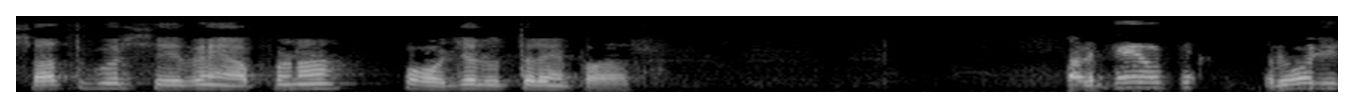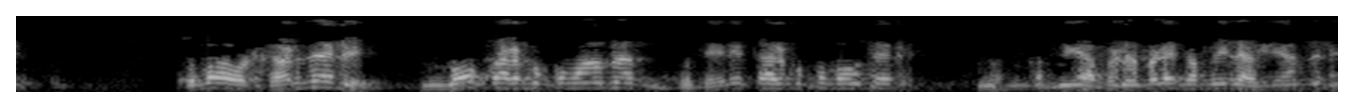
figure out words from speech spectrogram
ਸਤਗੁਰ ਸੇਵੈ ਆਪਣਾ ਭੌਜਲ ਉਤਰੈ ਪਾਰ। ਤੜਕੇ ਉੱਠ ਰੋਜ਼ ਸਵੇਰ ਉੱਠ ਖੜਦੇ ਨੇ। ਉਹ ਕਰਮ ਕਮਾਉਂਦੇ ਬਥੇਰੇ ਕਰਮ ਕਮਾਉਂਦੇ ਨੇ। ਅੱਬੀ ਆਪਣੇ ਆਪਣੇ ਕੰਮੀ ਲੱਗ ਜਾਂਦੇ ਨੇ।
